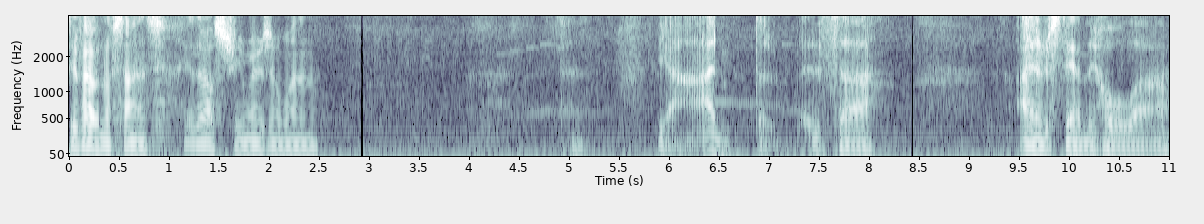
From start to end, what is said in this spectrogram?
See if I have enough science. Yeah, they're all streamers and one. Yeah, I. It's uh. I understand the whole uh.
